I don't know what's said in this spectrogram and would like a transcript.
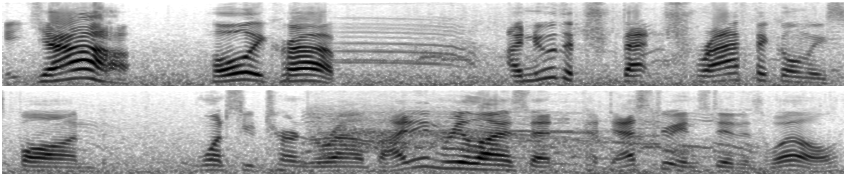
Yeah! Holy crap! I knew that tr that traffic only spawned once you turned around, but I didn't realize that pedestrians did as well.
